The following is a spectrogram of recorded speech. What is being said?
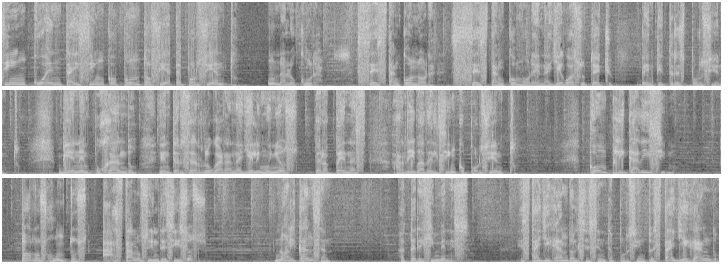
55.7%. Una locura. Se estancó Nora, se estancó Morena, llegó a su techo, 23%. Viene empujando en tercer lugar a Nayeli Muñoz, pero apenas arriba del 5%. Complicadísimo. Todos juntos, hasta los indecisos, no alcanzan a Tere Jiménez. Está llegando al 60%, está llegando,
